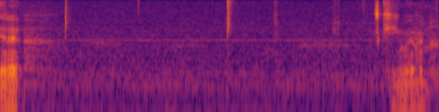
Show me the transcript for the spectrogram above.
Get it? Let's keep moving.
